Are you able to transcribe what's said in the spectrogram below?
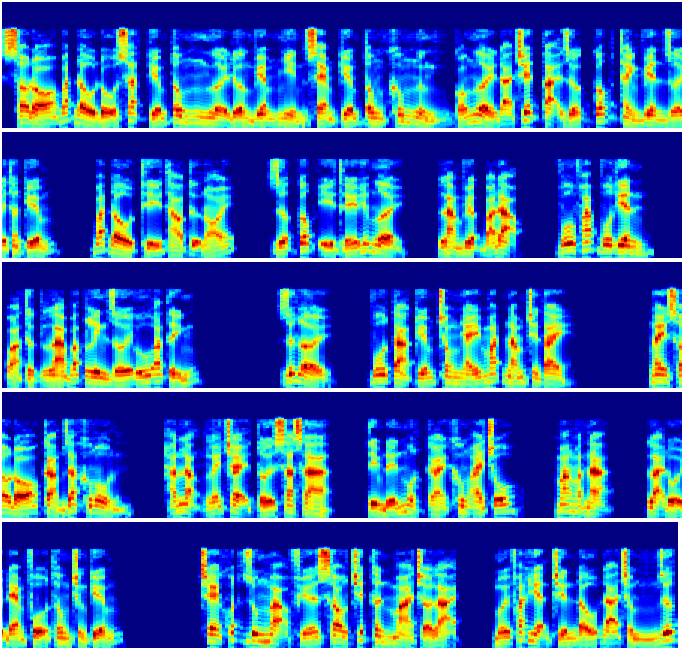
sau đó bắt đầu đổ sát kiếm tông người đường viêm nhìn xem kiếm tông không ngừng có người đã chết tại dược cốc thành viên dưới thân kiếm, bắt đầu thì thảo tự nói, dược cốc ý thế hiếp người, làm việc bá đạo, vô pháp vô thiên, quả thực là bắc linh giới ưu ác tính. Dứt lời, vô tả kiếm trong nháy mắt nắm trên tay. Ngay sau đó cảm giác không ổn, hắn lặng lẽ chạy tới xa xa, tìm đến một cái không ai chỗ, mang mặt nạ, lại đổi đem phổ thông trường kiếm. Che khuất dung mạo phía sau chiếc thân mà trở lại, mới phát hiện chiến đấu đã chấm dứt,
